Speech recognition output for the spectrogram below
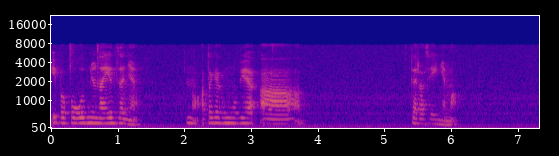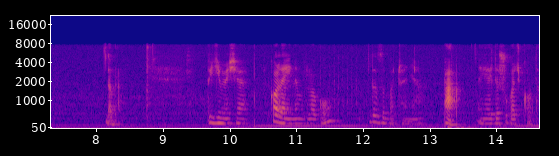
i po południu na jedzenie. No, a tak jak mówię, a teraz jej nie ma. Dobra. Widzimy się w kolejnym vlogu. Do zobaczenia. Pa! Ja idę szukać kota.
